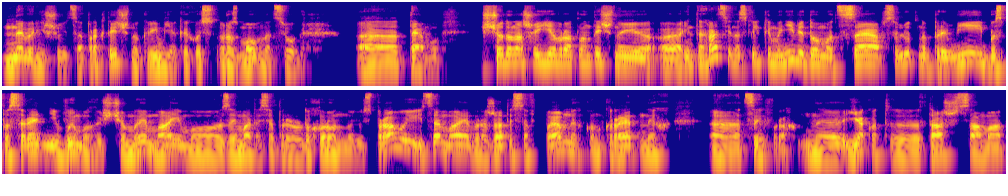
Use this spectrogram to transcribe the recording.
не вирішується практично, крім якихось розмов на цю е, тему. Щодо нашої євроатлантичної е, інтеграції, наскільки мені відомо, це абсолютно прямі й безпосередні вимоги, що ми маємо займатися природоохоронною справою, і це має виражатися в певних конкретних е, цифрах. Е, Як, от та ж сама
